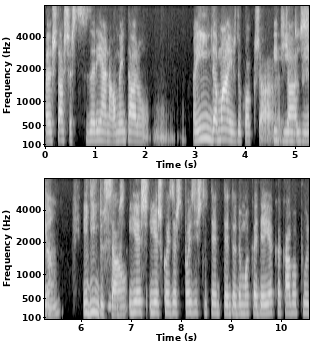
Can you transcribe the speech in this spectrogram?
as taxas de cesariana aumentaram ainda mais do que, já, e de já indução e de indução, e as, e as coisas depois, isto tem, tem toda uma cadeia que acaba por,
